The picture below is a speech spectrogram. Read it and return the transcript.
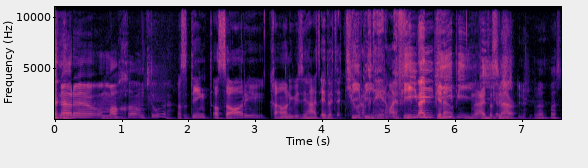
Schnurren und machen und tun. Also Ding, Asari, keine Ahnung wie sie heißt. Eben, die Phoebe. Phoebe, Phoebe, nein, genau. Phoebe. Nein, das genau. ist... Hä, Was?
